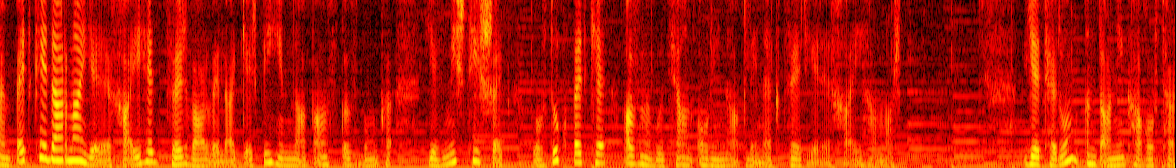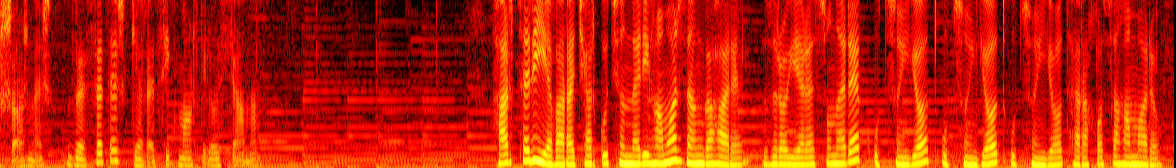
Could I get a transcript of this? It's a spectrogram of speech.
Այն պետք է դառնա երեխայի հետ ձեր վարվելակերպի հիմնական սկզբունքը եւ միշտ հիշեք, որ դուք պետք է ազնվության օրինակ լինեք ձեր երեխայի համար։ Եթերում ընտանիք հաղորդաշարներ։ Ձեզ հետ է Գեղեցիկ Մարտիրոսյանը։ Հարցերի եւ առաջարկությունների համար զանգահարել 033 87 87 87 հեռախոսահամարով։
